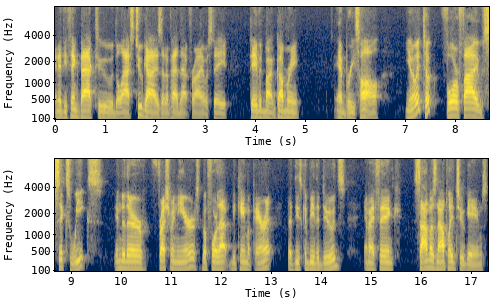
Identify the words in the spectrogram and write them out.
And if you think back to the last two guys that have had that for Iowa State, David Montgomery and Breece Hall, you know, it took four, five, six weeks into their freshman years before that became apparent that these could be the dudes. And I think Sama's now played two games.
